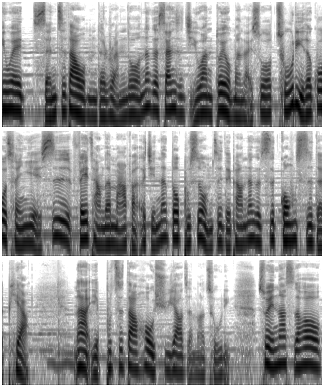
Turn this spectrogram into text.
因为神知道我们的软弱。那个三十几万对我们来说，处理的过程也是非常的麻烦，而且那都不是我们自己的票，那个是公司的票，那也不知道后续要怎么处理，所以那时候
